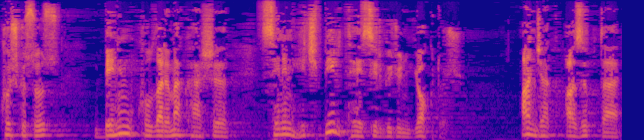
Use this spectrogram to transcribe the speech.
Kuşkusuz, benim kullarıma karşı senin hiçbir tesir gücün yoktur. Ancak azıp da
